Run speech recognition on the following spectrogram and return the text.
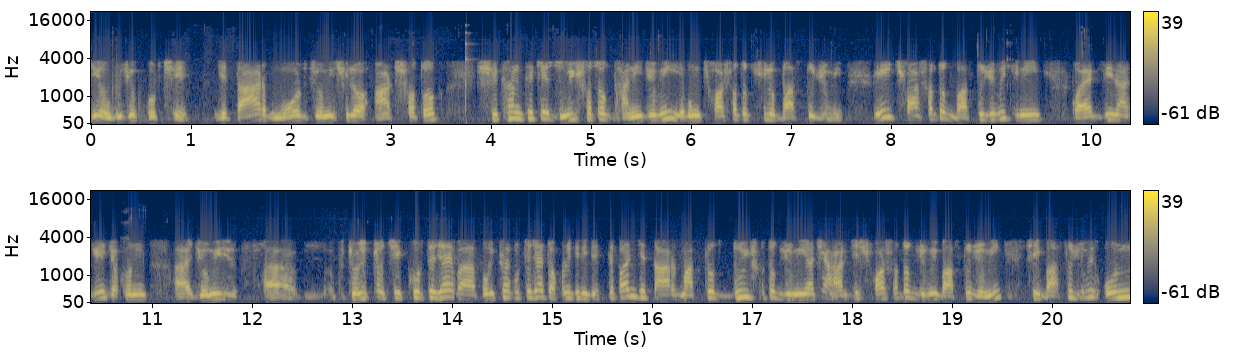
যে অভিযোগ করছে যে তার মোট জমি ছিল আট শতক সেখান থেকে দুই শতক ধানি জমি এবং ছ শতক ছিল বাস্তু জমি। এই ছ শতক বাস্তু জমি তিনি কয়েকদিন আগে যখন জমির চরিত্র চেক করতে যায় বা পরীক্ষা করতে যায় তখনই তিনি দেখতে পান যে তার মাত্র দুই শতক জমি আছে আর যে ছ শতক জমি বাস্তু জমি সেই বাস্তু জমি অন্য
